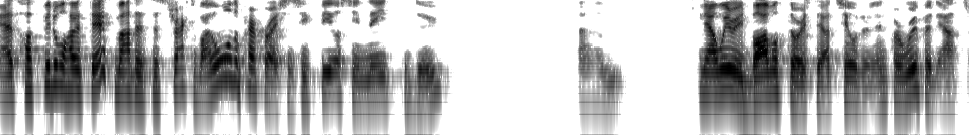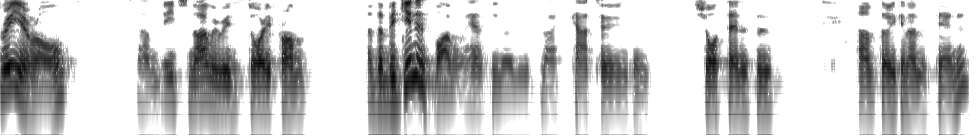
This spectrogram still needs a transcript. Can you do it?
As hospitable hostess, Martha's distracted by all the preparations she feels she needs to do. Um, now, we read Bible stories to our children, and for Rupert, our three year old, um, each night we read a story from uh, the beginner's Bible. It has, you know, these nice cartoons and short sentences um, so he can understand it.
